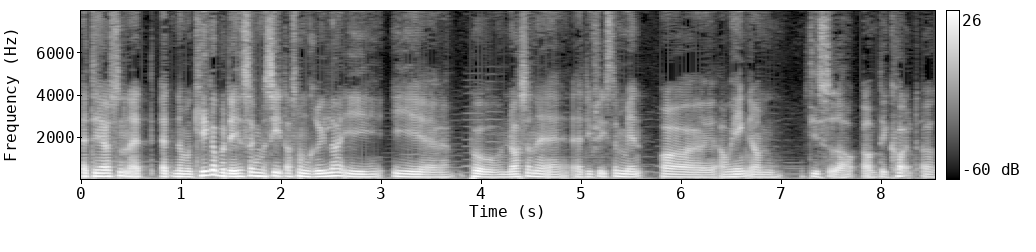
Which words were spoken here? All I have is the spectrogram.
at det er jo sådan, at, at når man kigger på det, så kan man se, at der er sådan nogle riller i, i, øh, på nosserne af, af de fleste mænd, og øh, afhængig af, om de sidder, om det er koldt, og,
